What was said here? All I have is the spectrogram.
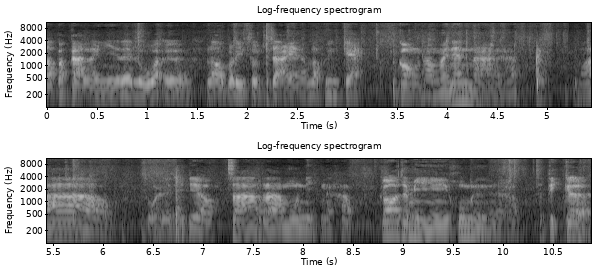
รับประกันอะไรอย่างนี้ได้รู้ว่าเออ เราบริสุทธิ์ใจครับเราเพิ่งแกะกล่องทำไว้แน่นหนานะครับ ว้าว สวยเลยทีเดียวซาราโมนิกนะครับ ก็จะมีคู่มือนะครับสติกเกอร์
